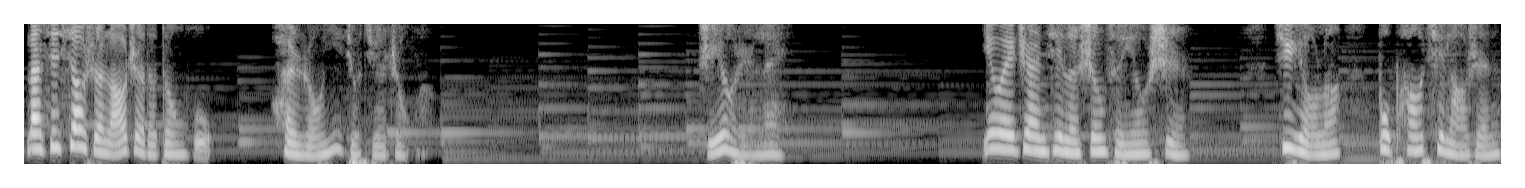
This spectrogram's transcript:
那些孝顺老者的动物，很容易就绝种了。只有人类，因为占尽了生存优势，具有了不抛弃老人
